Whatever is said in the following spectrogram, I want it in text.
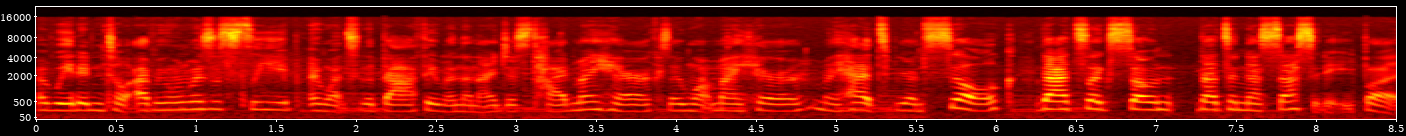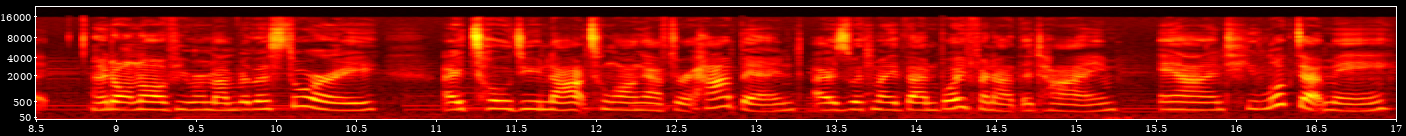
I waited until everyone was asleep. I went to the bathroom and then I just tied my hair because I want my hair, my head to be on silk. That's like so that's a necessity. But I don't know if you remember the story. I told you not too long after it happened. I was with my then boyfriend at the time, and he looked at me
